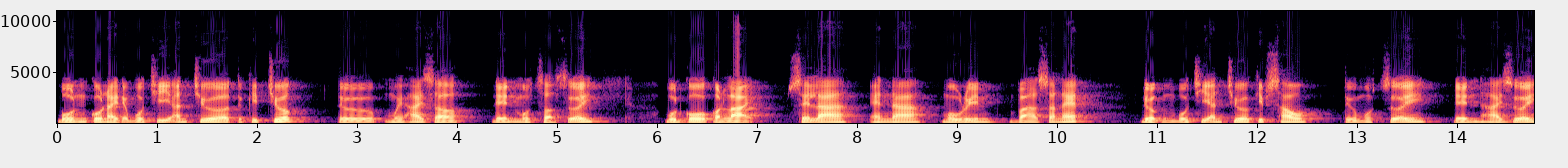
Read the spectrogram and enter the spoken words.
Bốn cô này được bố trí ăn trưa từ kiếp trước, từ 12 giờ đến 1 giờ rưỡi. Bốn cô còn lại, Sela, Anna, Maureen và Janet được bố trí ăn trưa kiếp sau từ 1 rưỡi đến 2 rưỡi.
